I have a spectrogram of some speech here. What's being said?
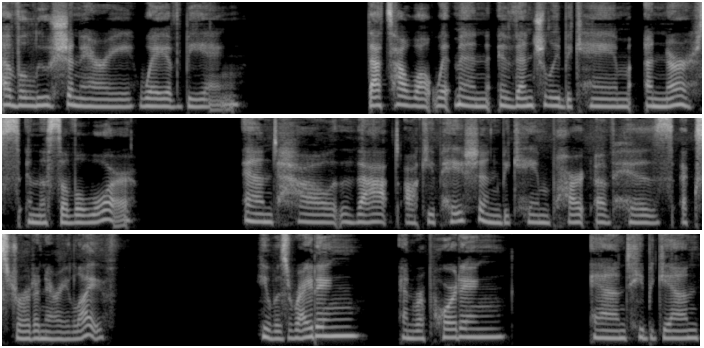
evolutionary way of being. That's how Walt Whitman eventually became a nurse in the Civil War, and how that occupation became part of his extraordinary life. He was writing and reporting, and he began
